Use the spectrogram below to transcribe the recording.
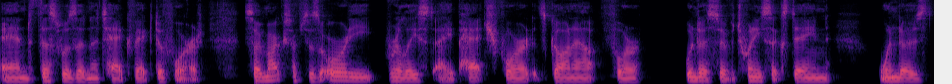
And this was an attack vector for it. So Microsoft has already released a patch for it. It's gone out for Windows Server 2016, Windows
